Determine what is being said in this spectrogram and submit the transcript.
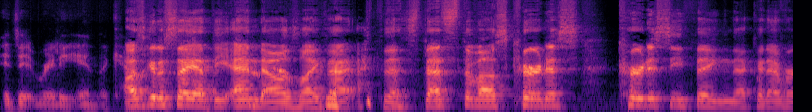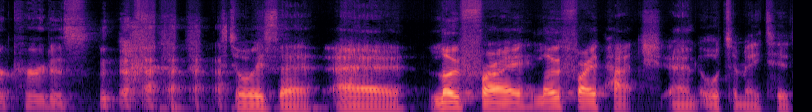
is, it really in the? I was gonna say at the end, I was like, that, "That's that's the most Curtis courtesy thing that could ever Curtis." It's always there. Uh, low fry, low fry patch, and automated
